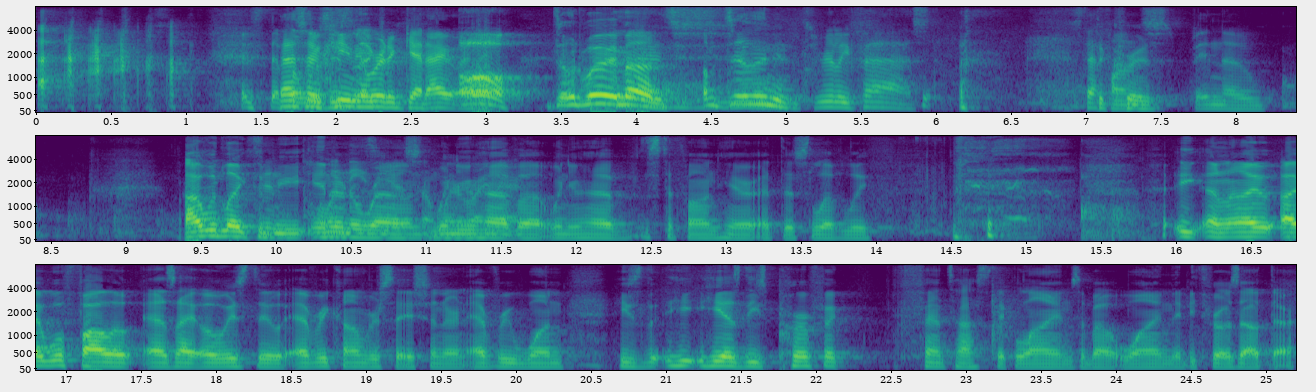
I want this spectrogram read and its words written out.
That's how keen they were to get out. Oh, don't worry, man. It's- I'm telling you. It's really fast. Stefan's cruise. in the I would like to be in and around when you right have uh, when you have Stefan here at this lovely. And I, I will follow as I always do every conversation and every one. He's the, he, he has these perfect, fantastic lines about wine that he throws out there,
